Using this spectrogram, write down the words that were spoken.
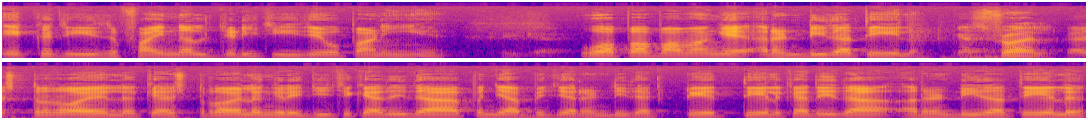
ਇੱਕ ਚੀਜ਼ ਫਾਈਨਲ ਜਿਹੜੀ ਚੀਜ਼ ਹੈ ਉਹ ਪਾਣੀ ਹੈ। ਠੀਕ ਹੈ। ਉਹ ਆਪਾਂ ਪਾਵਾਂਗੇ ਅਰੰਡੀ ਦਾ ਤੇਲ। Castor oil castor oil castor oil ਅੰਗਰੇਜ਼ੀ ਚ ਕਹਿ ਦਈਦਾ ਪੰਜਾਬੀ ਚ ਅਰੰਡੀ ਦਾ ਤੇਲ ਕਹਿ ਦਈਦਾ। ਅਰੰਡੀ ਦਾ ਤੇਲ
